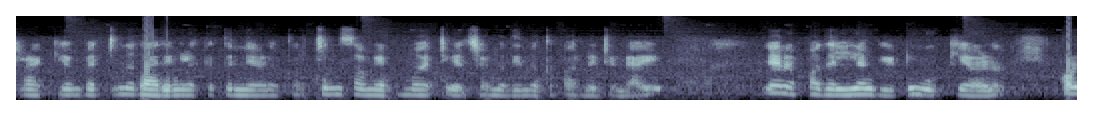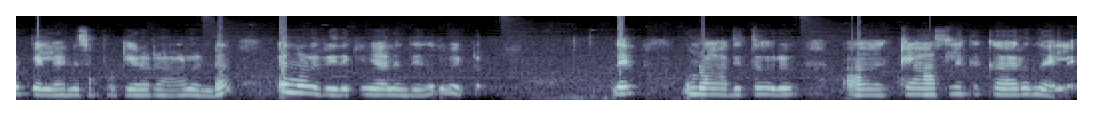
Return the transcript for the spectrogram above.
ട്രാക്ക് ചെയ്യാൻ പറ്റുന്ന കാര്യങ്ങളൊക്കെ തന്നെയാണ്. കുറച്ചൊന്ന് സമയമൊക്കെ മാറ്റി വെച്ചാൽ മതി എന്നൊക്കെ പറഞ്ഞിട്ടുണ്ടായി. ഞാനപ്പോൾ അതെല്ലാം കേട്ടു ഓക്കെയാണ് കുഴപ്പമില്ല എന്നെ സപ്പോർട്ട് ചെയ്യാൻ ഒരാളുണ്ട്. എന്നുള്ള രീതിക്ക് ഞാൻ എന്ത് ചെയ്തത് വിട്ടു. ദെൻ നമ്മൾ ആദ്യത്തെ ഒരു ക്ലാസ്സിലൊക്കെ കയറുന്നതല്ലേ?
